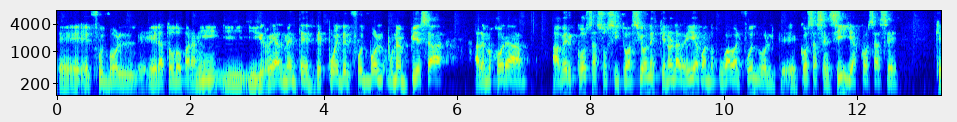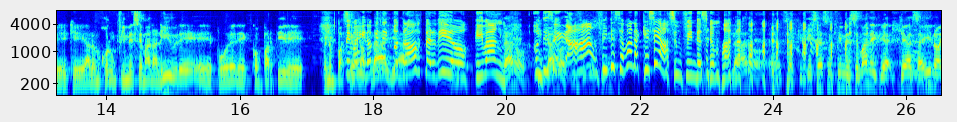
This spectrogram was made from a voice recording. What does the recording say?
eh, el fútbol era todo para mí y, realmente después del fútbol uno empieza a lo mejor a, a ver cosas o situaciones que no la veía cuando jugaba al fútbol, cosas sencillas, cosas que, a lo mejor un fin de semana libre, eh, poder eh, compartir eh, en un paseo. Me imagino que te encontrabas perdido, Iván. Claro. Un, dice, ajá, un fin de semana, ¿qué se hace un fin de semana? Claro, ¿qué, se hace un fin de semana y qué, haces ahí? No,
